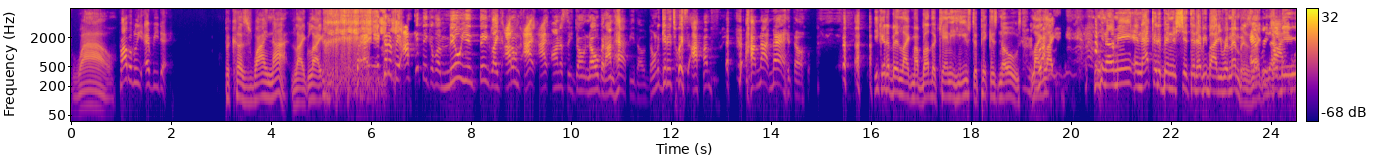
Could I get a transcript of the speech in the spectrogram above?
Wow. Probably every day. Because why not? Like, like it could have been. I could think of a million things. Like I don't. I I honestly don't know. But I'm happy though. Don't get it twisted. I'm I'm not mad though. He could have been like my brother Kenny. He used to pick his nose. Like, Right. like you know what I mean? And that could have been the shit that everybody remembers. Like, you know what I mean?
